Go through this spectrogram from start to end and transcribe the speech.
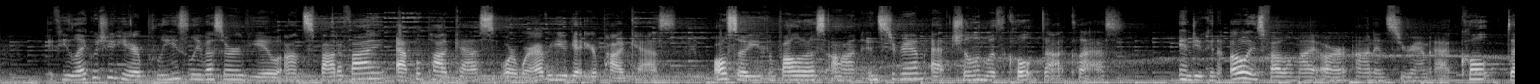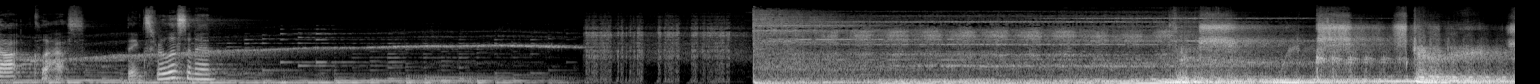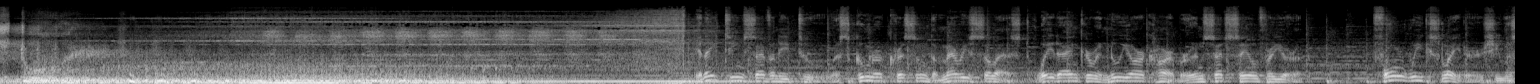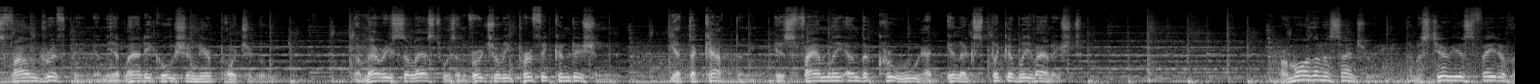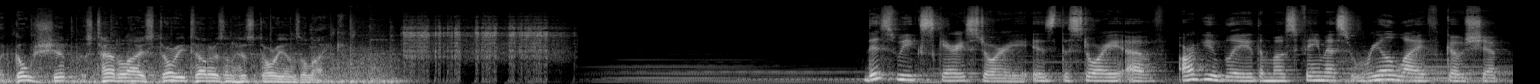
If you like what you hear, please leave us a review on Spotify, Apple Podcasts, or wherever you get your podcasts. Also, you can follow us on Instagram at chillinwithcolt.class. And you can always follow my art on Instagram at cult.class. Thanks for listening. 1872, a schooner christened the Mary Celeste weighed anchor in New York Harbor and set sail for Europe. Four weeks later, she was found drifting in the Atlantic Ocean near Portugal. The Mary Celeste was in virtually perfect condition, yet the captain, his family, and the crew had inexplicably vanished. For more than a century, the mysterious fate of the ghost ship has tantalized storytellers and historians alike. This week's scary story is the story of arguably the most famous real life ghost ship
